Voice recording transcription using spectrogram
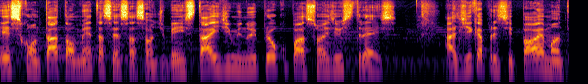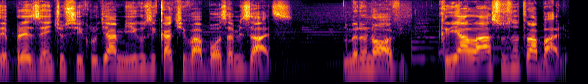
Esse contato aumenta a sensação de bem-estar e diminui preocupações e o estresse. A dica principal é manter presente o círculo de amigos e cativar boas amizades. Número 9. Criar laços no trabalho.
